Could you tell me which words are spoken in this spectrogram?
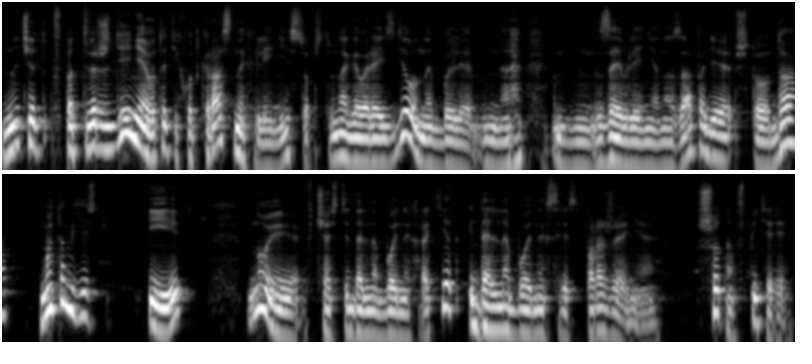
Значит, в подтверждение вот этих вот красных линий, собственно говоря, и сделаны были заявления на Западе, что да, мы там есть. И, ну и в части дальнобойных ракет и дальнобойных средств поражения. Что там в Питере?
